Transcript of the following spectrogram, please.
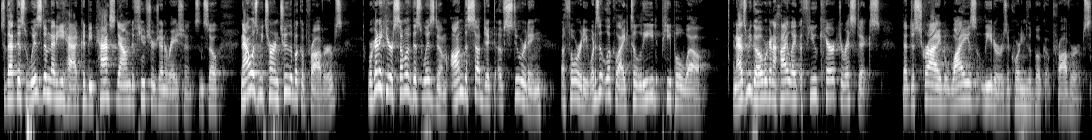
so that this wisdom that he had could be passed down to future generations. And so now, as we turn to the book of Proverbs, we're going to hear some of this wisdom on the subject of stewarding authority. What does it look like to lead people well? And as we go, we're going to highlight a few characteristics that describe wise leaders according to the book of Proverbs.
